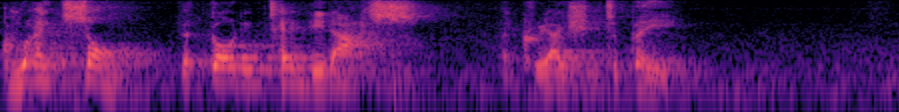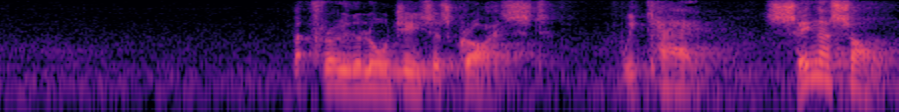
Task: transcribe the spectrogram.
great song that God intended us and creation to be. But through the Lord Jesus Christ, we can sing a song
